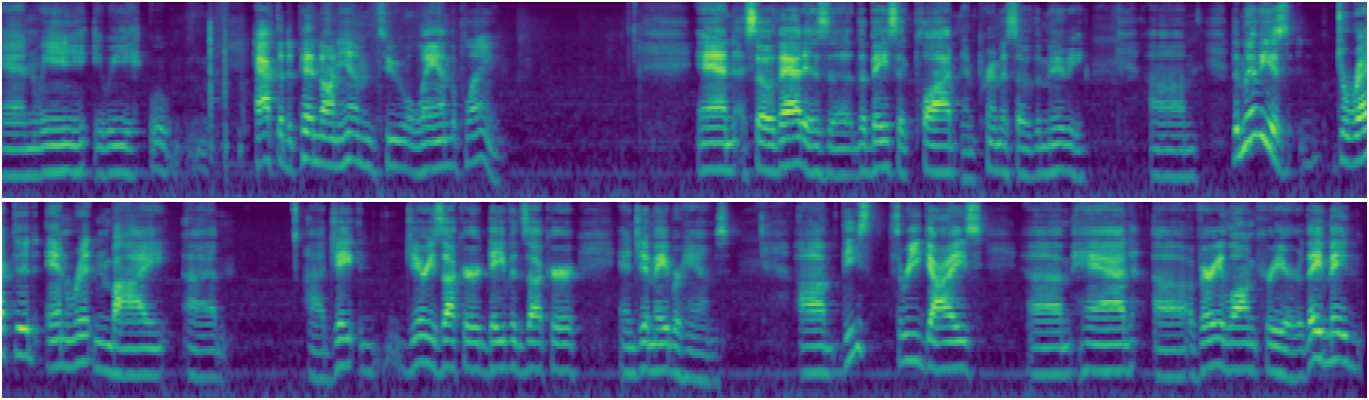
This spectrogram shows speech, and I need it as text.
and we we have to depend on him to land the plane. And so that is uh, the basic plot and premise of the movie. Um, the movie is directed and written by uh, uh, J- Jerry Zucker, David Zucker, and Jim Abrahams. Um, these three guys um, had uh, a very long career. They've made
